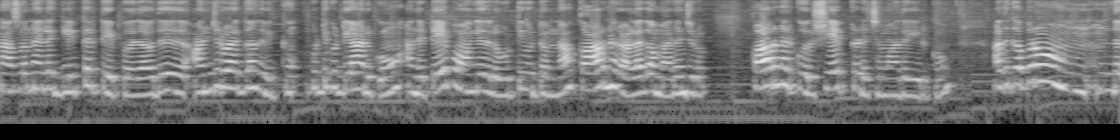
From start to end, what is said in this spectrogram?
நான் சொன்னேன்ல கிளிட்டர் டேப்பு அதாவது அஞ்சு ரூபாய்க்கு தான் அது விற்கும் குட்டி குட்டியாக இருக்கும். அந்த டேப்பை வாங்கி அதில் ஒட்டி விட்டோம்னா கார்னர் அழகாக மறைஞ்சிரும். கார்னருக்கு ஒரு ஷேப் கிடைச்ச மாதிரி இருக்கும். அதுக்கப்புறம் இந்த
